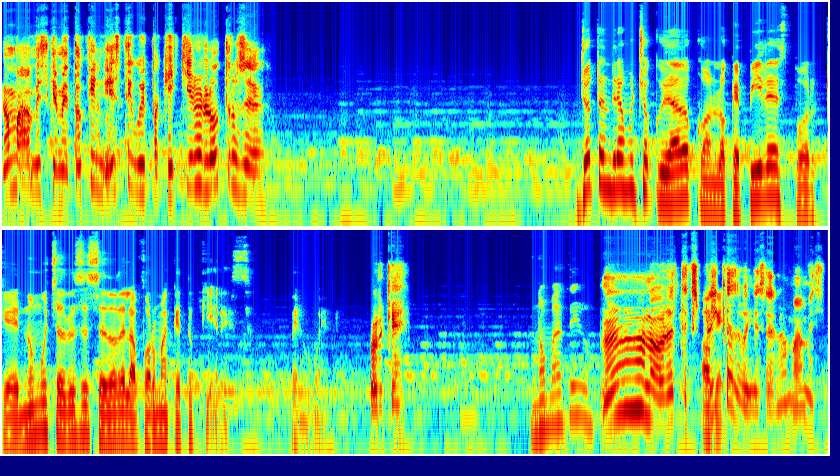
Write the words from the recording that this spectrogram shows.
No mames, que me toquen este, güey. ¿Para qué quiero el otro? O sea. Yo tendría mucho cuidado con lo que pides porque no muchas veces se da de la forma que tú quieres. Pero bueno. ¿Por qué? No más digo. No, no, no, ahora te explicas, güey. O sea, no mames.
